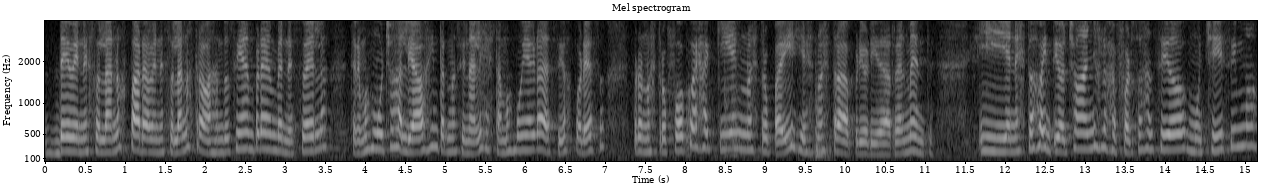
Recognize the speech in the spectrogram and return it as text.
de venezolanos para venezolanos trabajando siempre en Venezuela. Tenemos muchos aliados internacionales y estamos muy agradecidos por eso, pero nuestro foco es aquí en nuestro país y es nuestra prioridad realmente. Y en estos 28 años los esfuerzos han sido muchísimos,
